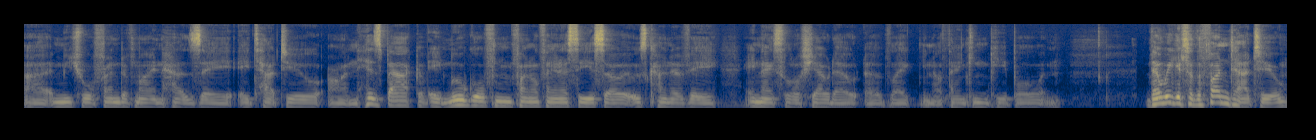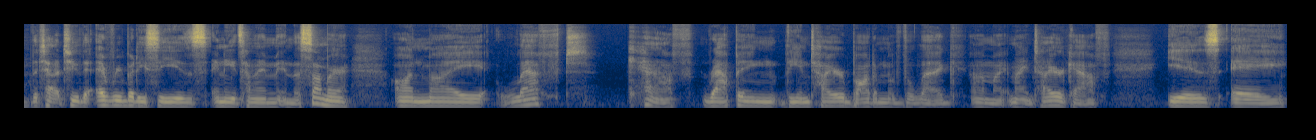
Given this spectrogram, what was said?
Uh, a mutual friend of mine has a, a tattoo on his back of a Moogle from Final Fantasy, so it was kind of a, a nice little shout out of like, you know, thanking people. And then we get to the fun tattoo, the tattoo that everybody sees anytime in the summer on my left calf, wrapping the entire bottom of the leg, uh, my, my entire calf, is a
